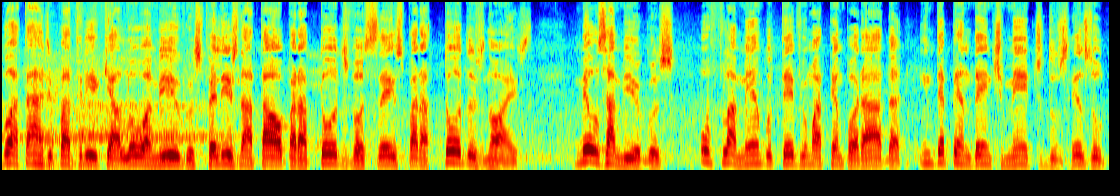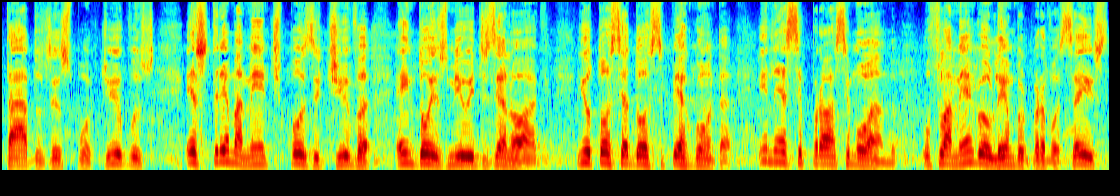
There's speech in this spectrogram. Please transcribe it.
Boa tarde, Patrick. Alô, amigos. Feliz Natal para todos vocês, para todos nós. Meus amigos, o Flamengo teve uma temporada, independentemente dos resultados esportivos, extremamente positiva em 2019. E o torcedor se pergunta: e nesse próximo ano? O Flamengo, eu lembro para vocês,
